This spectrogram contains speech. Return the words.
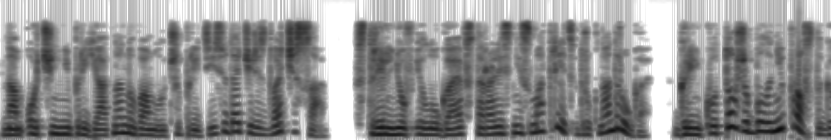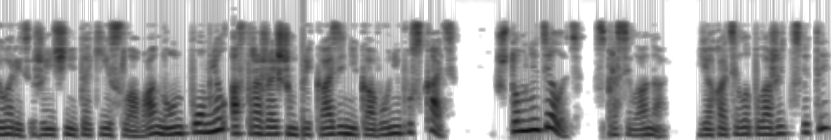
Нам очень неприятно, но вам лучше прийти сюда через два часа. Стрельнев и Лугаев старались не смотреть друг на друга. Гринько тоже было непросто говорить женщине такие слова, но он помнил о строжайшем приказе никого не пускать. «Что мне делать?» – спросила она. «Я хотела положить цветы.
